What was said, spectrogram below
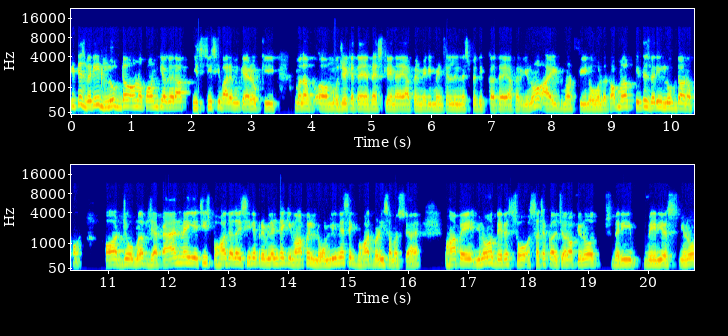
it is very look down upon कि अगर आप इस चीज़ के बारे में कह रहे हो कि मतलब अ, मुझे कहते हैं रेस्ट लेना है या फिर मेरी मेंटल इलनेस पे दिक्कत है या फिर you know I do not feel over the top मतलब it is very look down upon और जो मतलब जापान में ये चीज़ बहुत ज़्यादा इसीलिए प्रिविलेंट है कि वहाँ पे लोनलीनेस एक बहुत बड़ी समस्या है। वहाँ पे you know there is so such a culture of you know very various you know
